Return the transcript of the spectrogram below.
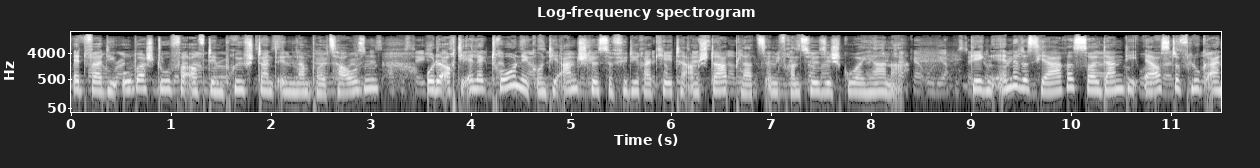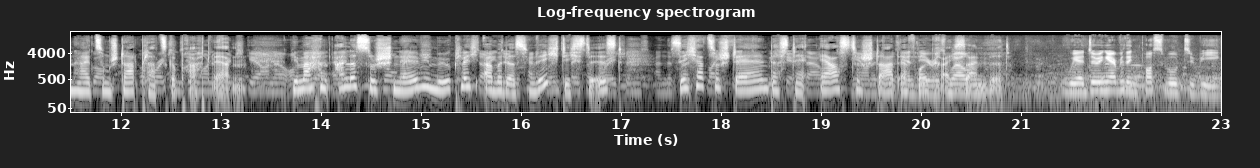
etwa die. Oberstufe auf dem Prüfstand in Lampolzhausen oder auch die Elektronik und die Anschlüsse für die Rakete am Startplatz in Französisch-Guayana. Gegen Ende des Jahres soll dann die erste Flugeinheit zum Startplatz gebracht werden. Wir machen alles so schnell wie möglich, aber das Wichtigste ist, sicherzustellen, dass der erste Start erfolgreich sein wird. We are doing everything possible to be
